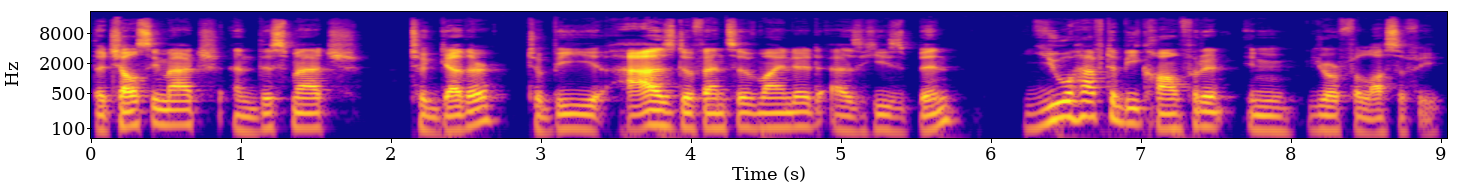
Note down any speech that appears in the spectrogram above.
the Chelsea match and this match together to be as defensive minded as he's been, you have to be confident in your philosophy.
